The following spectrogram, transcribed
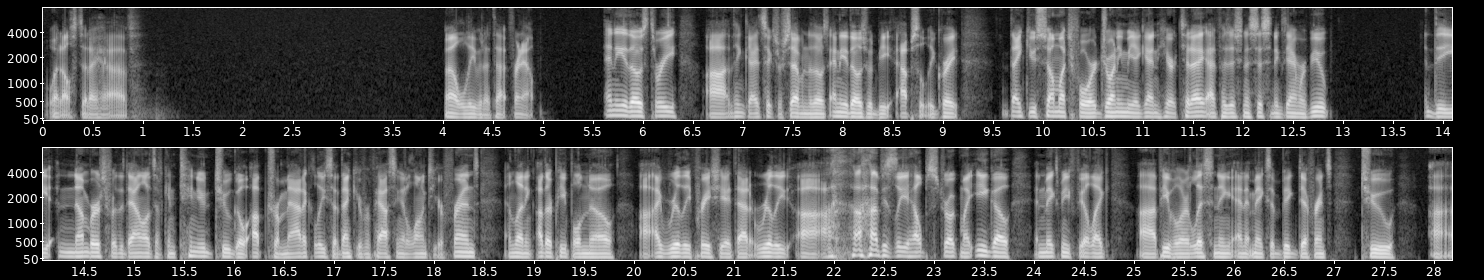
What else did I have? I'll leave it at that for now. Any of those three, uh, I think I had six or seven of those. Any of those would be absolutely great. Thank you so much for joining me again here today at Physician Assistant Exam Review. The numbers for the downloads have continued to go up dramatically. So thank you for passing it along to your friends and letting other people know. Uh, I really appreciate that. It really uh, obviously helps stroke my ego and makes me feel like uh, people are listening, and it makes a big difference to uh,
